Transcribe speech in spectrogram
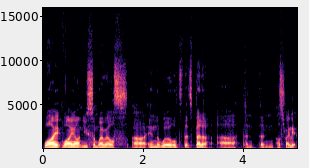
Why why aren't you somewhere else uh, in the world that's better uh, than than Australia?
